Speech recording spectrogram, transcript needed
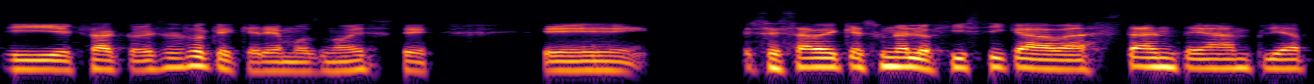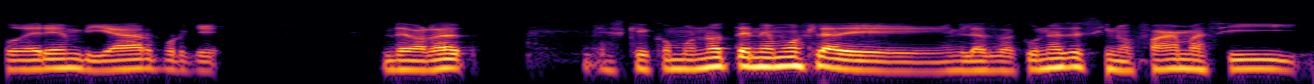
Sí, exacto, eso es lo que queremos, ¿no? Este, eh, se sabe que es una logística bastante amplia poder enviar, porque de verdad es que como no tenemos la de las vacunas de Sinopharm así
